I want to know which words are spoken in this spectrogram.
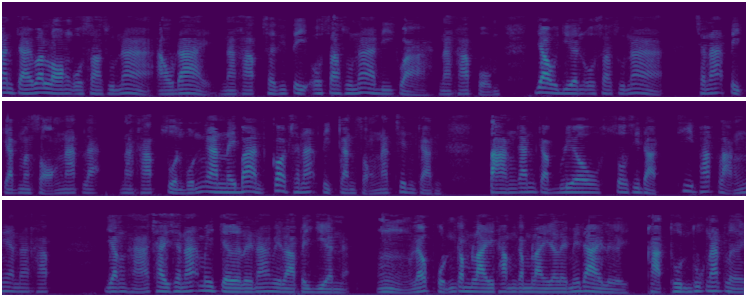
มั่นใจว่าลองโอซาซูน่าเอาได้นะครับ สถิติโอซาซูน่าดีกว่านะครับผมเย่าเยือนโอซาซูน่าชนะติดกันมาสองนัดแล้วนะครับ ส่วนผลงานในบ้านก็ชนะติดกันสองนัดเช่นกัน ต่างกันกับเรียวโซซิดัตที่พักหลังเนี่ยนะครับ ยังหาชัยชนะไม่เจอเลยนะ เวลาไปเยือนอะ อืม แล้วผลกำไรทำกำไรอะไรไม่ได้เลย ขาดทุนทุกนัดเลย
